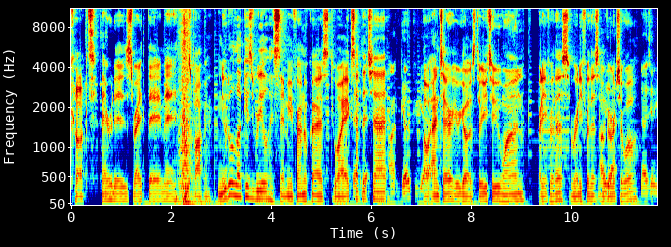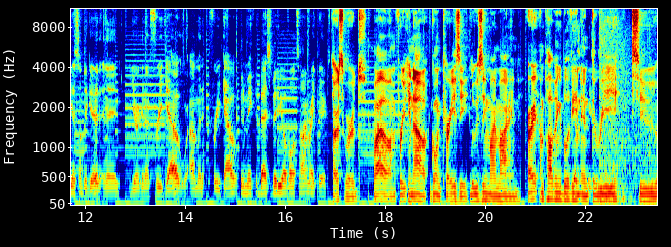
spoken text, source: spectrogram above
cooked. There it is. Right there, man. Who's popping? Noodle Luck is real has sent me a friend request. Do I accept the chat? Uh, Goku guy. Oh, enter. Here we go. It's three, two, one. Ready for this? Ready for this Oh, yeah. virtual? No, he's gonna get something good, and then you're gonna freak out. I'm gonna freak out. Gonna make the best video of all time right there. Star Scourge. Wow, I'm freaking out. Going crazy. Losing my mind. All right, I'm popping Oblivion in three, two,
